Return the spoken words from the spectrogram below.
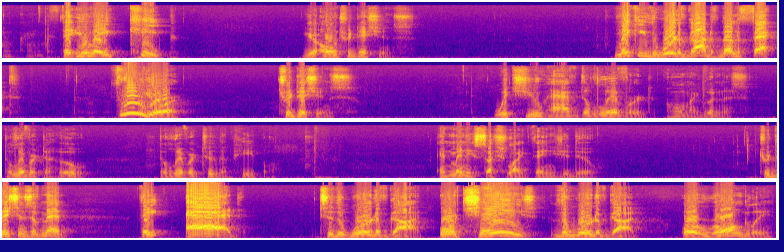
Okay. That you may keep your own traditions making the Word of God of none effect through your traditions, which you have delivered. Oh my goodness. Delivered to who? Delivered to the people. And many such like things you do. Traditions of men. They add to the Word of God or change the Word of God or wrongly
